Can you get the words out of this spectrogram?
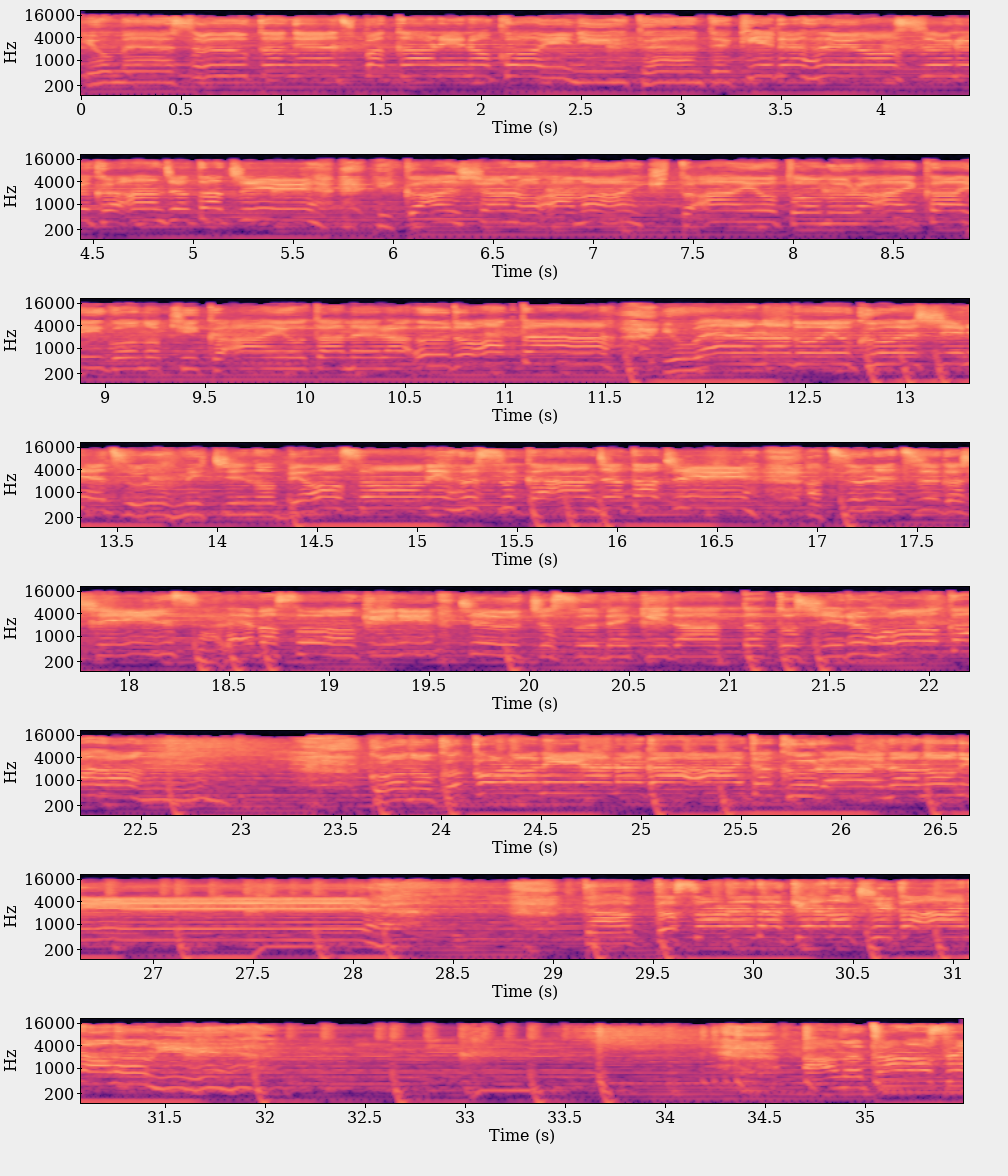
夢数ヶ月ばかりの恋に点滴で浮揚する患者たち。被害者の甘い期待を弔い介護の機会をためらうドクター。ゆえなど行方知れず道の病巣に伏す患者たち。発熱が審されば早期に躊躇すべきだったと知る放火犯。このなのにあなたの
